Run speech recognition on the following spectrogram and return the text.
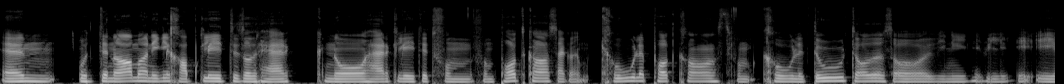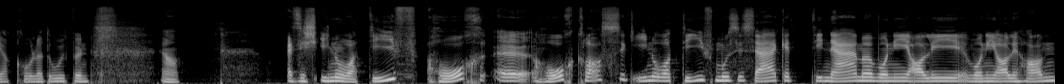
Ähm, und den Namen habe ich eigentlich abgeleitet oder hergenommen, hergeleitet vom, vom Podcast, sagen einem coolen Podcast, vom coolen Dude oder so, wie ich, weil ich ein cooler Dude bin. Ja es ist innovativ, hoch, äh, hochklassig, innovativ muss ich sagen, die Namen, die ich alle, die ich alle habe,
